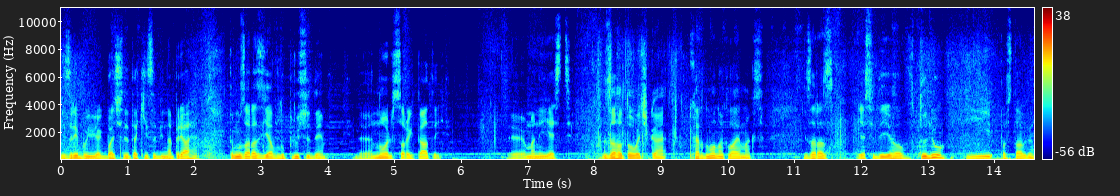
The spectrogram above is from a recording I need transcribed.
із рибою, як бачите, такі собі напряги. Тому зараз я влуплю сюди е, 0,45. Е, У мене є заготовочка Hardmono Climax. І зараз я сюди його втулю і поставлю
